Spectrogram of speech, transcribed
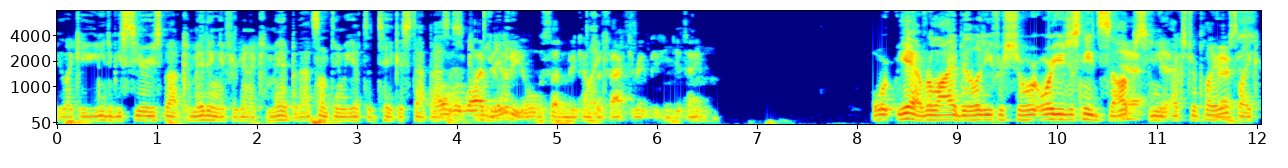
like you need to be serious about committing if you're going to commit. But that's something we have to take a step well, as. Reliability all of a sudden becomes like, a factor in picking your team or yeah, reliability for sure. Or you just need subs. Yeah, you need yeah. extra players. Like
